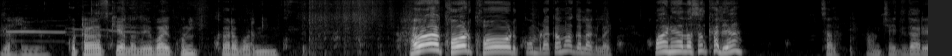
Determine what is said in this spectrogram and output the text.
झालं. कुठाळाच केला लय बायकोनी. कारभारनी. हा खोड खोड. कोंबडा का मागं लागलाय? पाणी आलं असेल खाली हा? चला आमच्या इथे दारी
